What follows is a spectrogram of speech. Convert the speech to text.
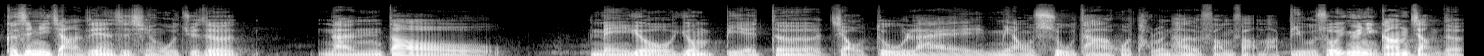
可是你讲的这件事情，我觉得难道没有用别的角度来描述它或讨论它的方法吗？比如说，因为你刚刚讲的。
